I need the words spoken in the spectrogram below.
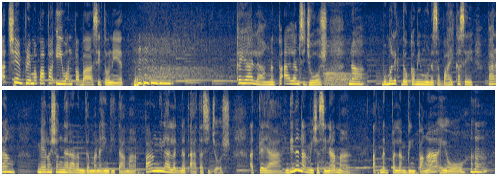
At syempre, mapapaiwan pa ba si Tonet? Kaya lang, nagpaalam si Josh na bumalik daw kami muna sa bahay kasi parang meron siyang nararamdaman na hindi tama. Parang nilalagnat ata si Josh. At kaya hindi na namin siya sinama. At nagpalambing pa nga eh oh.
